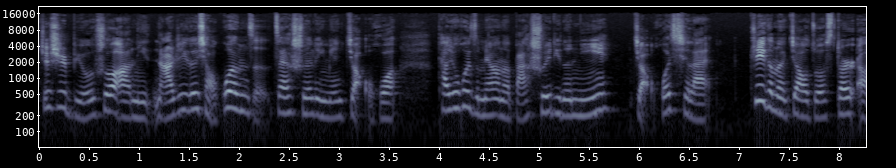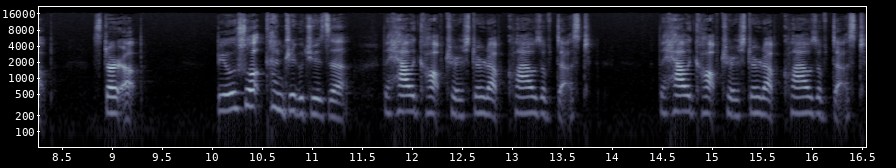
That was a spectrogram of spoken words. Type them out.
就是比如说啊，你拿着一个小棍子在水里面搅和，它就会怎么样呢？把水底的泥搅和起来。这个呢叫做 stir up。 stir up。比如说，看这个句子：The helicopter stirred up clouds of dust。The helicopter stirred up clouds of dust。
